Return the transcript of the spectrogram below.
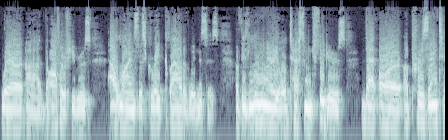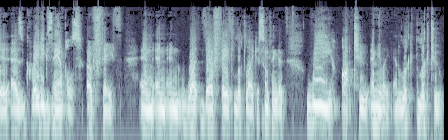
where uh, the author of Hebrews outlines this great cloud of witnesses, of these luminary Old Testament figures that are uh, presented as great examples of faith and, and, and what their faith looked like is something that we ought to emulate and look, look to.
